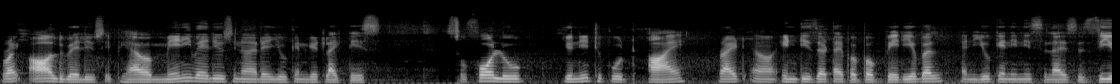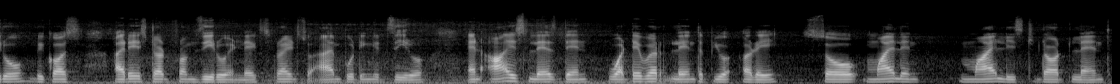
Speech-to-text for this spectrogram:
right all the values. If you have many values in array you can get like this. So for loop you need to put i right uh, integer type of a variable and you can initialize zero because array start from zero index right? So i am putting it zero. And i is less than whatever length of your array. So my length my list dot length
